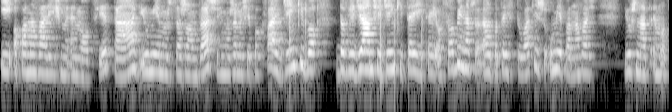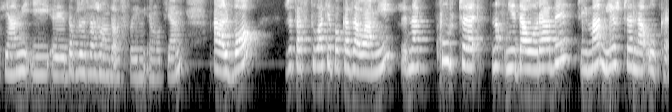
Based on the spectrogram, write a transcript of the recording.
I opanowaliśmy emocje, tak, i umiemy już zarządzać, czyli możemy się pochwalić. Dzięki, bo dowiedziałam się dzięki tej i tej osobie, na przykład, albo tej sytuacji, że umie panować już nad emocjami i y, dobrze zarządzam swoimi emocjami, albo że ta sytuacja pokazała mi, że na kurczę, no nie dało rady, czyli mam jeszcze naukę,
